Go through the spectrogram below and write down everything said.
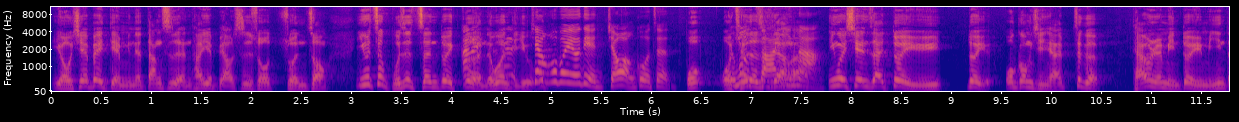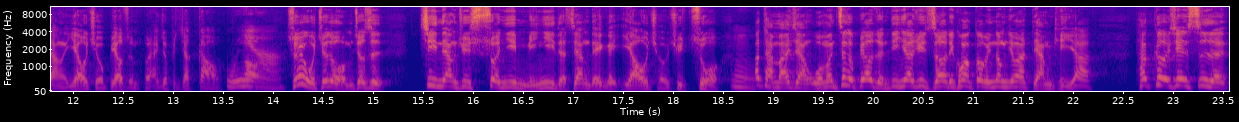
有些被点名的当事人，他也表示说尊重，因为这不是针对个人的问题。这样会不会有点矫枉过正？我我觉得是这样啊，因为现在对于对我恭喜你啊，这个台湾人民对于民进党的要求标准本来就比较高，啊，所以我觉得我们就是尽量去顺应民意的这样的一个要求去做。嗯，那坦白讲，我们这个标准定下去之后，你看国民党就要点起啊。他各县市的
